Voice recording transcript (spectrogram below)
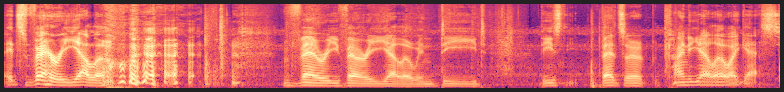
It's very yellow. very, very yellow indeed. These beds are kind of yellow, I guess.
